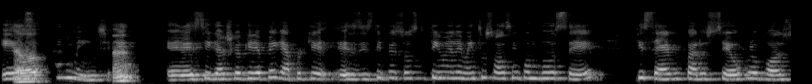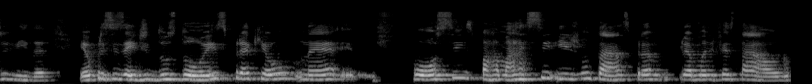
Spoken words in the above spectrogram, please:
Exatamente. Ela, né? É esse gancho que eu queria pegar, porque existem pessoas que têm um elemento só, assim como você, que serve para o seu propósito de vida. Eu precisei de, dos dois para que eu né, fosse, esparramasse e juntasse para manifestar algo.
